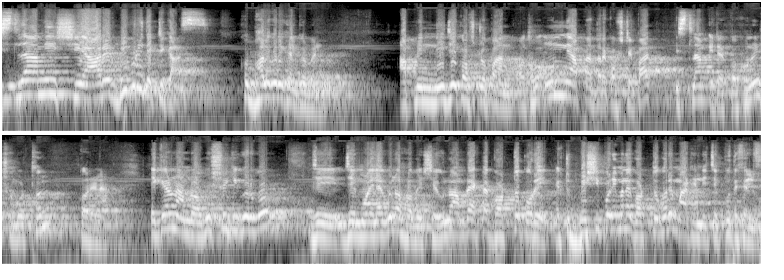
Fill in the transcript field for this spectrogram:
ইসলামী শিয়ারের বিপরীত একটি কাজ। খুব ভালো করে খেয়াল করবেন। আপনি নিজে কষ্ট পান অথবা অন্য আপনার দ্বারা কষ্টে পাক, ইসলাম এটা কখনোই সমর্থন করে না। এই কারণে আমরা অবশ্যই কি করব? যে যে ময়লাগুলো হবে, সেগুলো আমরা একটা গর্ত করে, একটু বেশি পরিমাণে গর্ত করে মাঠের নিচে পুঁতে ফেলব।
